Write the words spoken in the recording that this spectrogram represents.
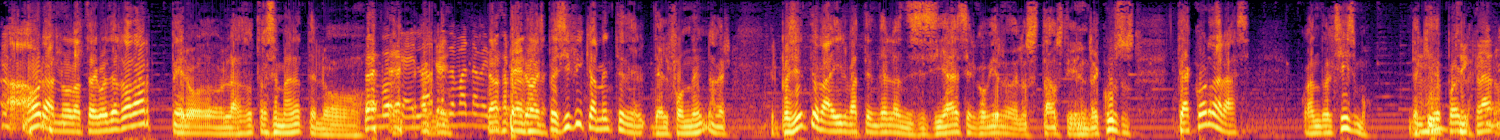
Ahora no lo traigo del radar, pero las otras semanas te lo... Ok, la otra semana me. Pero específicamente del, del Fonden, a ver, el presidente va a ir, va a atender las necesidades, el gobierno de los estados tienen recursos. Te acordarás cuando el sismo de aquí de Puebla. sí, claro.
